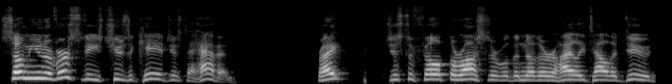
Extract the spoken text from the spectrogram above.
some universities choose a kid just to have him, right? just to fill up the roster with another highly talented dude.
